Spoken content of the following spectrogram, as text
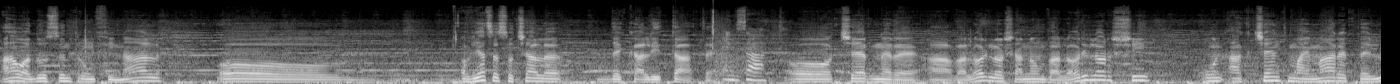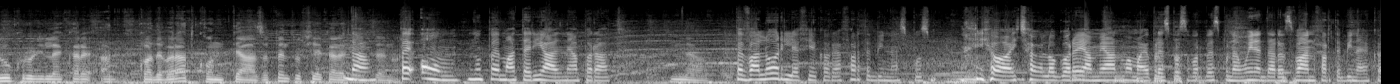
au adus într-un final o, o viață socială de calitate. Exact. O cernere a valorilor și a non-valorilor și un accent mai mare pe lucrurile care ad- cu adevărat contează pentru fiecare Da, dintre noi. pe om, nu pe material neapărat. Da. Pe valorile fiecăruia, foarte bine spus. Eu aici, logoreia mea, nu mă mai opresc, pot să vorbesc până mâine, dar Răzvan, foarte bine că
